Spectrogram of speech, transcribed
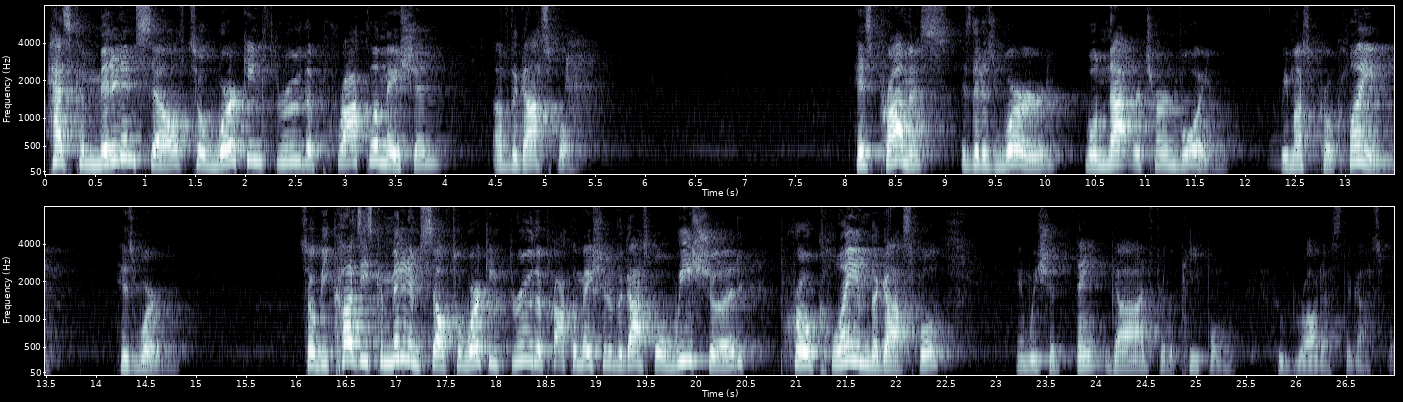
has committed himself to working through the proclamation of the gospel. His promise is that his word will not return void. We must proclaim his word. So, because he's committed himself to working through the proclamation of the gospel, we should proclaim the gospel and we should thank God for the people who brought us the gospel.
